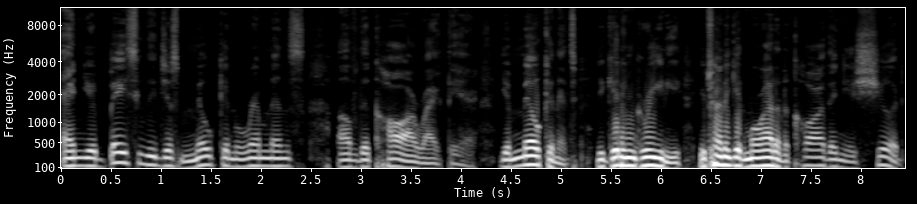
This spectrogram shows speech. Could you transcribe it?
and you're basically just milking remnants of the car right there. You're milking it. You're getting greedy. You're trying to get more out of the car than you should.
